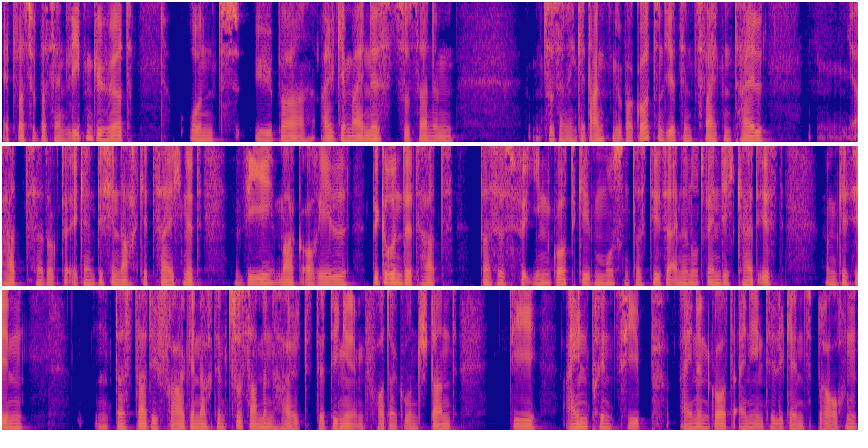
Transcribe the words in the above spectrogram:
etwas über sein Leben gehört und über Allgemeines zu seinem zu seinen Gedanken über Gott und jetzt im zweiten Teil hat Herr Dr. Egger ein bisschen nachgezeichnet, wie Marc Aurel begründet hat, dass es für ihn Gott geben muss und dass dieser eine Notwendigkeit ist. Wir haben gesehen, dass da die Frage nach dem Zusammenhalt der Dinge im Vordergrund stand, die ein Prinzip, einen Gott, eine Intelligenz brauchen,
